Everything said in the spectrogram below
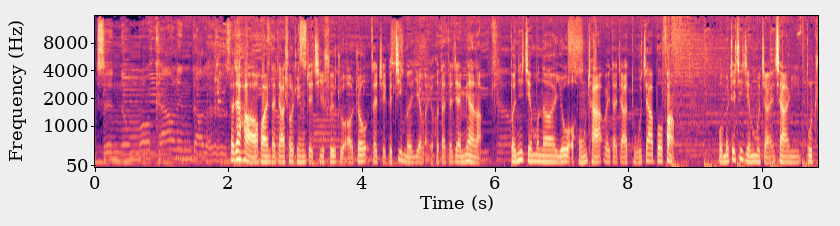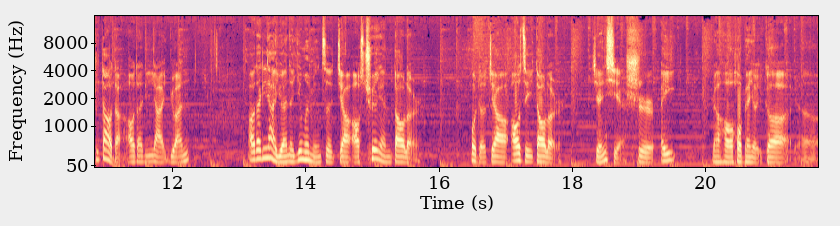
Said no more counting dollars. 大家好，欢迎大家收听这期《水煮澳洲》。在这个寂寞的夜晚，又和大家见面了。本期节目呢，由我红茶为大家独家播放。我们这期节目讲一下你不知道的澳大利亚元。澳大利亚元的英文名字叫 Australian Dollar，或者叫 Aussie Dollar，简写是 A，然后后边有一个呃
